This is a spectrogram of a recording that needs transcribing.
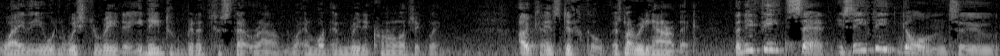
way that you wouldn't wish to read it. You need to be able to twist that round and, what, and read it chronologically. Okay. It's difficult. It's like reading Arabic. But if he'd said, you see, if he'd gone to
